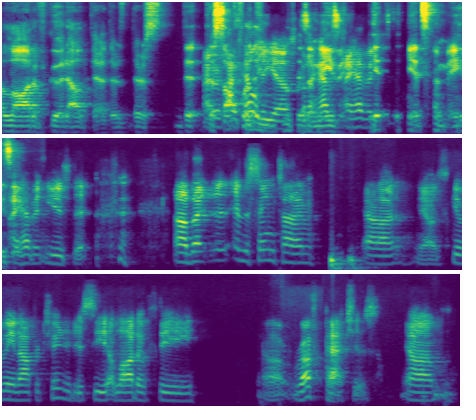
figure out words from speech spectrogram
a lot of good out there. There's there's the, the software that you is amazing. I have, I it's, it's, amazing. I haven't used it, uh, but at the same time, uh, you know, it's giving me an opportunity to see a lot of the uh, rough patches. Um,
